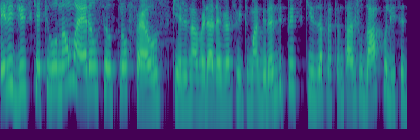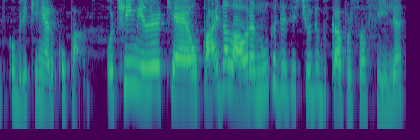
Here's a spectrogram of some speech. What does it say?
Ele disse que aquilo não eram seus troféus, que ele na verdade havia feito uma grande pesquisa para tentar ajudar a polícia a descobrir quem era o culpado. O Tim Miller, que é o pai da Laura, nunca desistiu de buscar por sua filha,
